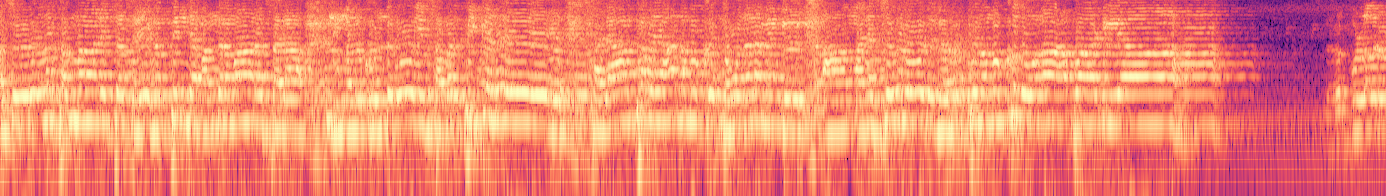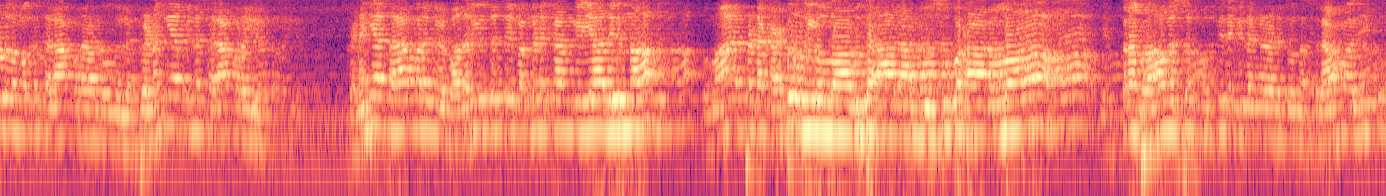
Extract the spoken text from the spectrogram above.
റസൂലുള്ള സമ്മാനിച്ച സ്നേഹത്തിന്റെ മന്ത്രമാണ് സലാം. നിങ്ങൾ കൊണ്ടുപോയി സമർപ്പിക്കണേ. സലാം പറയാൻ നമുക്ക് തോന്നണമെങ്കിൽ ആ മനസ്സുകളോട് വെറുപ്പ് നമുക്ക് തോന്നാൻ പാടില്ല. വെറുപ്പുള്ളവരോട് നമുക്ക് സലാം പറയാൻ തോന്നില്ല. പിണങ്ങിയാ പിന്നെ സലാം പറയില്ല. പിണങ്ങിയ സലാം പറയില്ല ബദർ യുദ്ധത്തിൽ പങ്കെടുക്കാൻ കഴിയാതിരുന്ന ബഹുമാനപ്പെട്ട എത്ര പ്രാവശ്യം മുത്തുനബി തങ്ങളുടെ അടുത്ത് വന്ന് അസ്സലാമു അലൈക്കും.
